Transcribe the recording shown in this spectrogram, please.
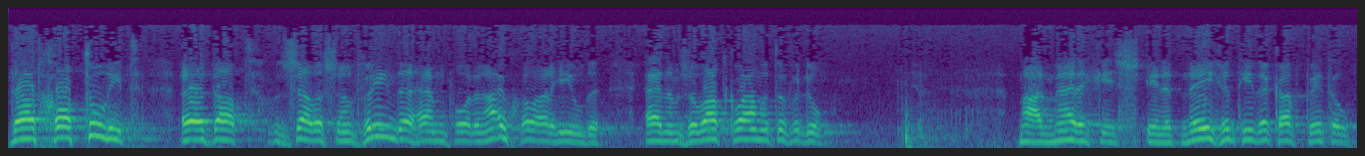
Dat God toeliet eh, dat zelfs zijn vrienden hem voor een huichelaar hielden en hem zowat kwamen te verdoen. Maar merk eens in het negentiende kapitel,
